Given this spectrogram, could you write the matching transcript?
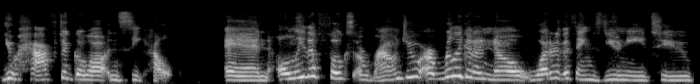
You have to go out and seek help and only the folks around you are really going to know what are the things you need to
